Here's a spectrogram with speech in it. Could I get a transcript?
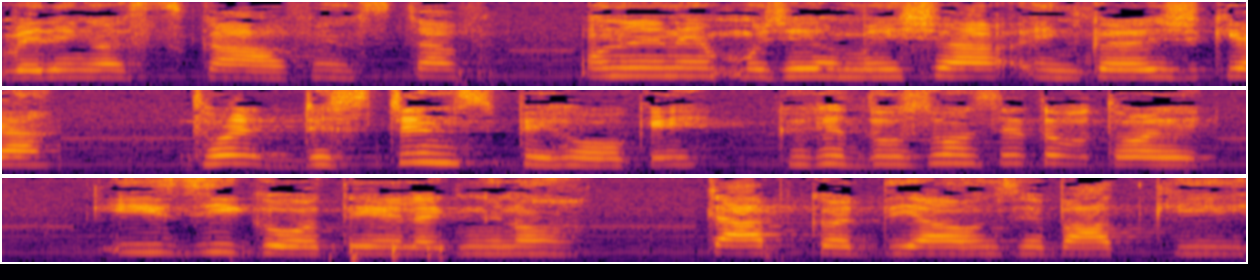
wearing a scarf and stuff انہوں نے مجھے ہمیشہ انکریج کیا، تھوڑے ڈسٹینس پہ ہو کے. کیونکہ دوسروں سے تو تھوڑے ایزی گو ہوتے ہیں لائک یو نو ٹیپ کر دیا، ان سے بات کی.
